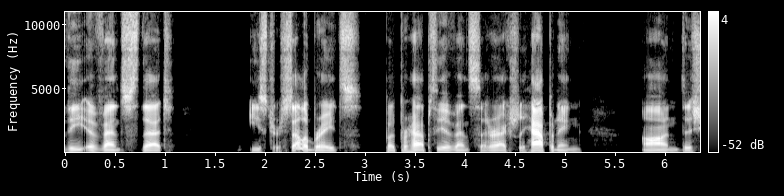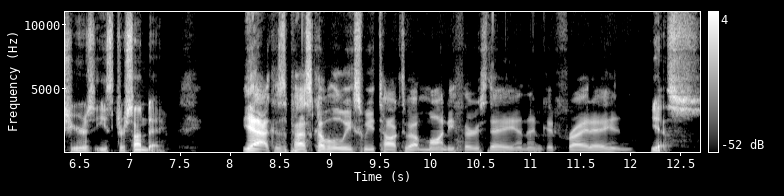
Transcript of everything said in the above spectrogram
the events that Easter celebrates, but perhaps the events that are actually happening on this year's Easter Sunday. Yeah, because the past couple of weeks we talked about Maundy Thursday and then Good Friday, and Yes,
